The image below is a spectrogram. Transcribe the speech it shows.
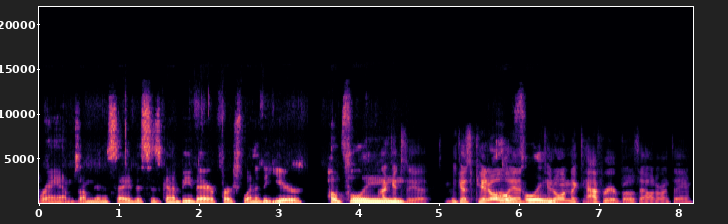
Rams. I'm gonna say this is gonna be their first win of the year. Hopefully, I can see it because Kittle and Kittle and McCaffrey are both out, aren't they?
